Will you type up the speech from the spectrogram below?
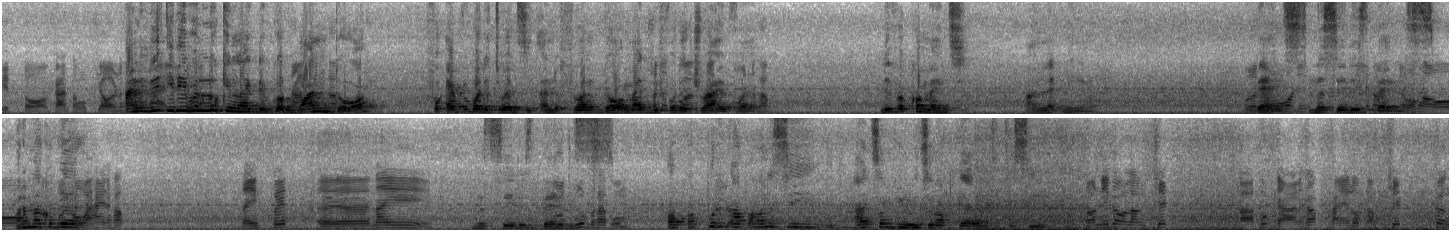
ติดต่อการท่องเที่ยวนะครั And it, it even looking like they've got one door for everybody to exit, and the front door might be for the นะค driver. รับ Leave a comment and let me know. เบอร์โทร Benz นี่ Mercedes เดี๋ยว Benz ผมเอา what am I เบอ called ร์โทร there? ไว้ให้นะครับ ในเฟซเอ่อใน Mercedes YouTube นะครับ Benz. ผม Up, up, put it up. I want to see. It had something written up there. I wanted to see. ตอนนี้ก็กำลังเช็คอ่าทุกอย่างนะครับภายในรถครับ เช็คเครื่อง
